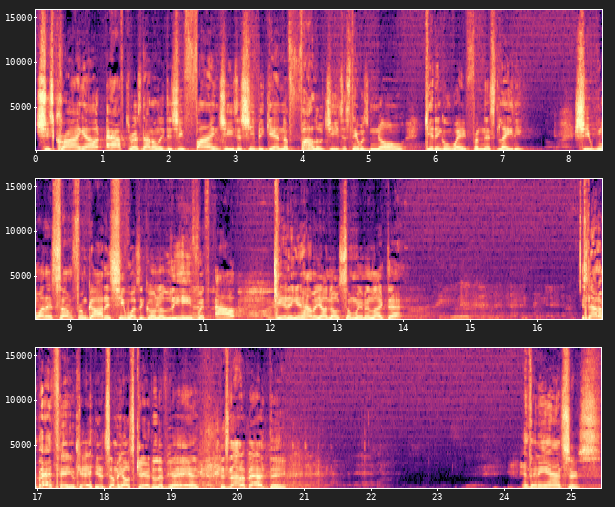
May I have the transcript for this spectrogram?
She's crying out after us. Not only did she find Jesus, she began to follow Jesus. There was no getting away from this lady. She wanted something from God and she wasn't going to leave without getting it. How many of y'all know some women like that? It's not a bad thing, okay? Some of y'all scared to lift your hands. It's not a bad thing. And then he answers.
